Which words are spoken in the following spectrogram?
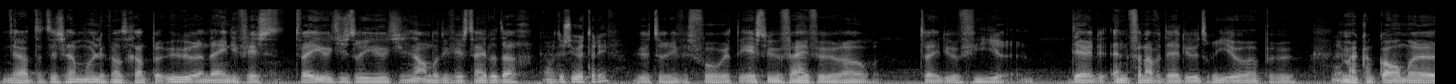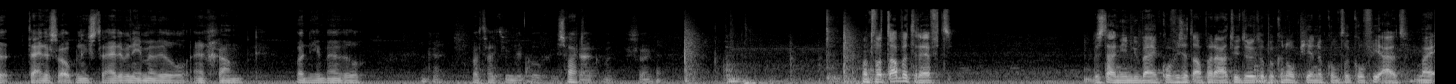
Ja, dat is heel moeilijk, want het gaat per uur. En de een die vist twee uurtjes, drie uurtjes... en de ander die vist de hele dag. En wat is uurtarief? Uurtarief is voor het eerste uur 5 euro, tweede uur 4... Derde, en vanaf het derde uur 3 euro per uur. Ja. En men kan komen tijdens de openingstijden wanneer men wil... en gaan wanneer men wil. Okay. Wat had je in de koffie? Zwart. Sorry? Want wat dat betreft... We staan hier nu bij een koffiezetapparaat. U drukt op een knopje en dan komt de koffie uit. Maar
